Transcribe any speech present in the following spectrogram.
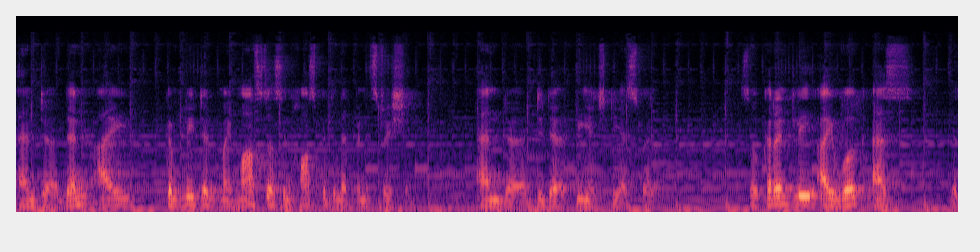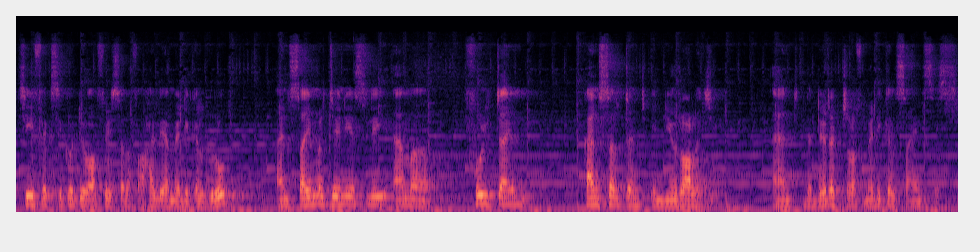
And uh, then I completed my masters in hospital administration and uh, did a PhD as well. So currently, I work as the Chief Executive Officer of Ahalia Medical Group and simultaneously am a full-time consultant in neurology and the Director of Medical Sciences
